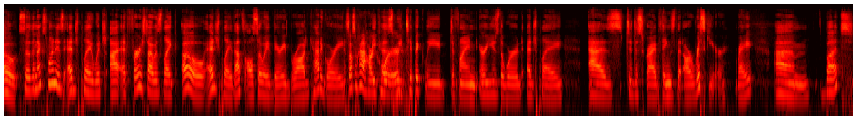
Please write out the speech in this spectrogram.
Oh, so the next one is edge play, which I at first I was like, oh, edge play. That's also a very broad category. it's also kind of hardcore. because we typically define or use the word edge play as to describe things that are riskier, right? Um, but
